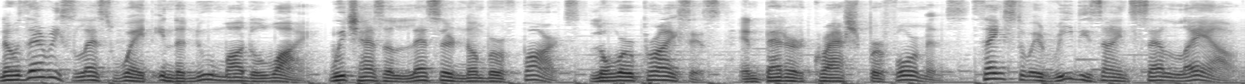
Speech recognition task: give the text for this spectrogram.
Now there is less weight in the new Model Y, which has a lesser number of parts, lower prices, and better crash performance thanks to a redesigned cell layout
